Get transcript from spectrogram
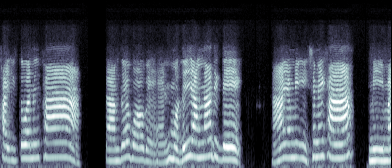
ไข่อีกตัวหนึ่งค่ะ ตามด้วยวอแหวน หมดหรือยังนะเด็กๆอ่ายังมีอีกใช่ไหมคะ มีไม้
